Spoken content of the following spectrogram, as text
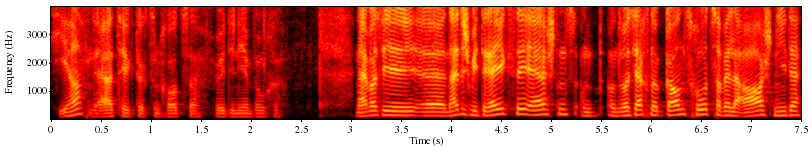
Ja, Ja, TikTok zum Kotzen. Würde ich nie brauchen. Nein, was ich, äh, nein, das war mit drei gesehen erstens. Und, und was ich auch noch ganz kurz wollte anschneiden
